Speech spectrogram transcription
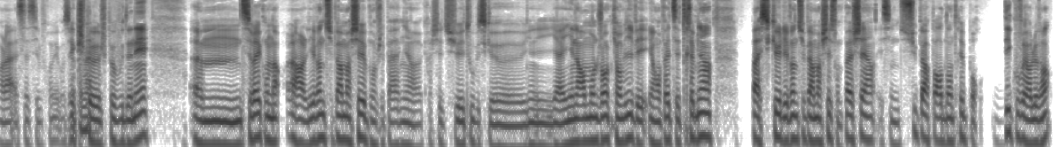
voilà, ça c'est le premier conseil que je peux, je peux vous donner. Euh, c'est vrai qu'on a alors les vins de supermarché bon je vais pas venir cracher dessus et tout parce que il y, y a énormément de gens qui en vivent et, et en fait c'est très bien parce que les vins de supermarché sont pas chers et c'est une super porte d'entrée pour découvrir le vin.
